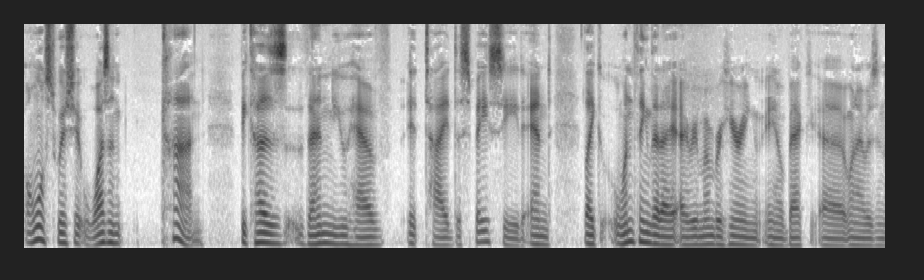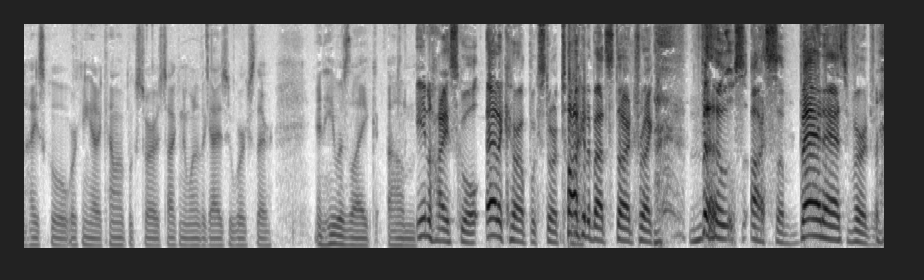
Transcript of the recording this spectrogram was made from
almost wish it wasn't Khan, because then you have it tied to Space Seed, and like one thing that I, I remember hearing, you know, back uh, when I was in high school working at a comic book store, I was talking to one of the guys who works there, and he was like, um, In high school, at a comic book store, talking about Star Trek. Those are some badass virgins.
